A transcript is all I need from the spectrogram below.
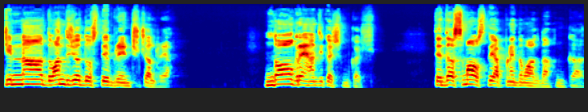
ਕਿੰਨਾ ਦਵੰਦ ਜੋ ਉਸਦੇ ਬ੍ਰੇਨ 'ਚ ਚੱਲ ਰਿਹਾ। ਨੌ ਗ੍ਰਹਿਾਂ ਦੀ ਕਸ਼ਮਕਸ਼ ਤੇ ਦਸਵਾਂ ਉਸਦੇ ਆਪਣੇ ਦਿਮਾਗ ਦਾ ਹੰਕਾਰ।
